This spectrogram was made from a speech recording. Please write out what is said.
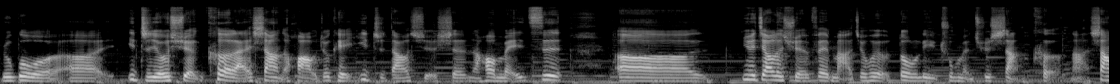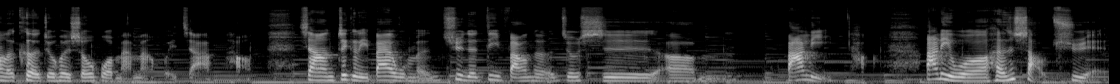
如果我呃一直有选课来上的话，我就可以一直当学生，然后每一次呃。因为交了学费嘛，就会有动力出门去上课。那上了课就会收获满满回家。好像这个礼拜我们去的地方呢，就是嗯巴黎。好，巴黎我很少去，诶，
